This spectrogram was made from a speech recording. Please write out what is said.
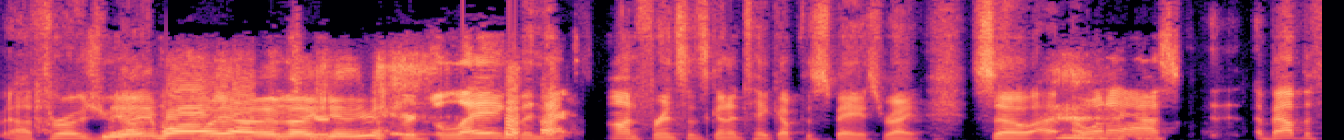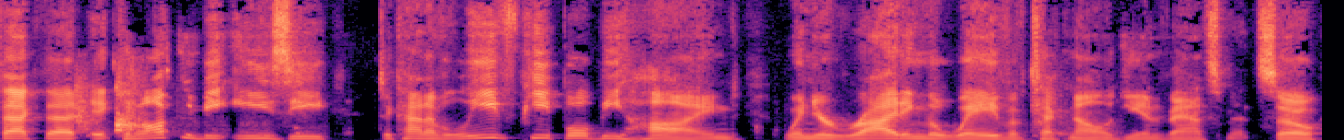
uh, throws you yeah, out. Well, yeah, like, you're, you're, delaying the next conference that's going to take up the space, right? So I, I want to ask about the fact that it can often be easy to kind of leave people behind when you're riding the wave of technology advancement. So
